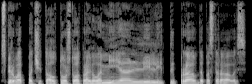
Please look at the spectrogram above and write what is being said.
Сперва почитал то, что отправила Мия, Лилит и правда постаралась.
